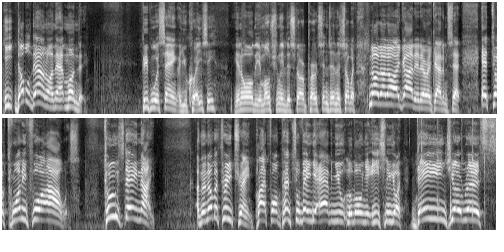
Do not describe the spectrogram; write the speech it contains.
he doubled down on that Monday. People were saying, Are you crazy? You know, all the emotionally disturbed persons in the subway. No, no, no, I got it, Eric Adams said. It took 24 hours Tuesday night, on the number three train, platform Pennsylvania Avenue, Livonia, East New York. Dangerous.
